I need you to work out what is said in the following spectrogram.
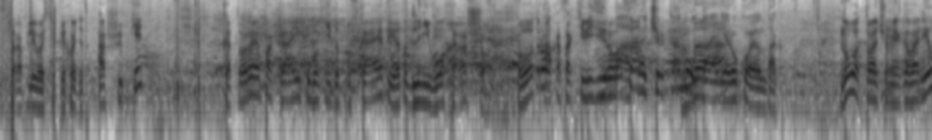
С торопливостью приходят ошибки, которые пока Якубов не допускает, и это для него хорошо. Вот Рохас активизировался. Опасно черканул Да. дальней рукой он так. Ну вот то, о чем я говорил,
